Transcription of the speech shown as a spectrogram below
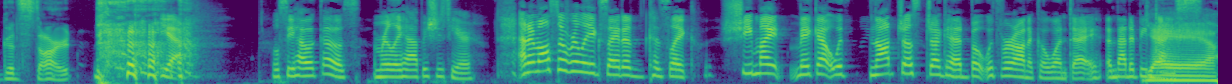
Good start. yeah, we'll see how it goes. I'm really happy she's here, and I'm also really excited because like she might make out with not just Jughead but with Veronica one day, and that'd be nice. Yeah.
